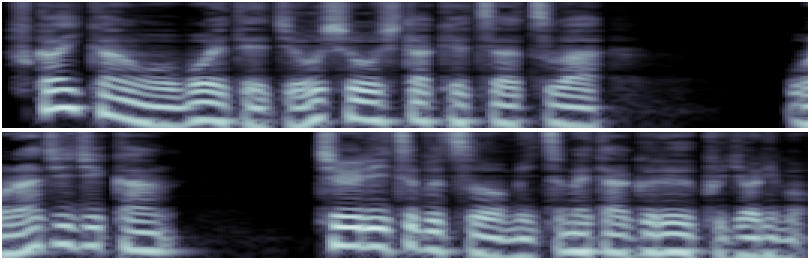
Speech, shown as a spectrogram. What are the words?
不快感を覚えて上昇した血圧は同じ時間中立物を見つめたグループよりも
